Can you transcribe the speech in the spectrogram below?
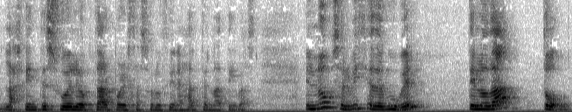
la gente suele optar por estas soluciones alternativas. El nuevo servicio de Google te lo da todo.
